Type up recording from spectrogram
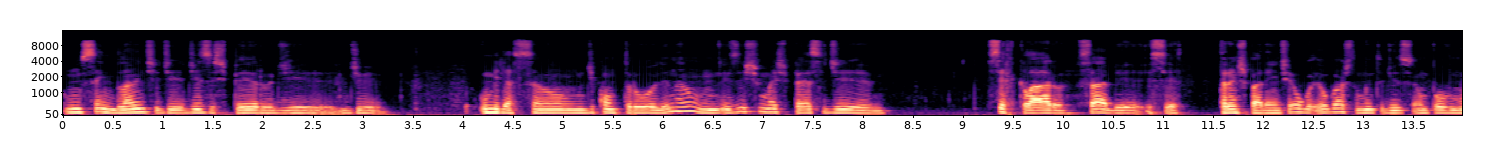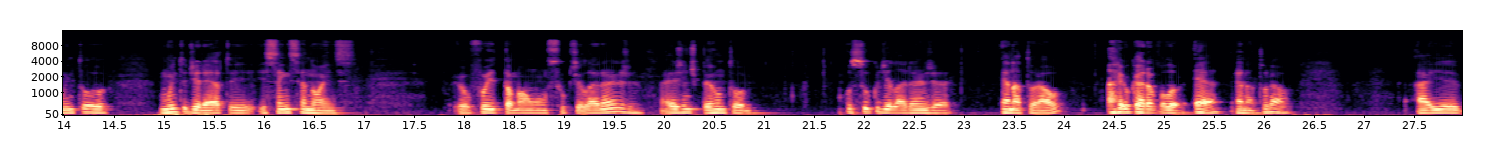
um semblante de desespero, de, de humilhação, de controle. Não, existe uma espécie de ser claro, sabe? E ser transparente. Eu, eu gosto muito disso. É um povo muito, muito direto e, e sem senões. Eu fui tomar um suco de laranja, aí a gente perguntou: o suco de laranja é natural? Aí o cara falou: é, é natural. Aí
